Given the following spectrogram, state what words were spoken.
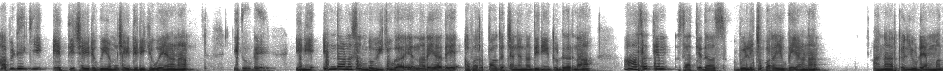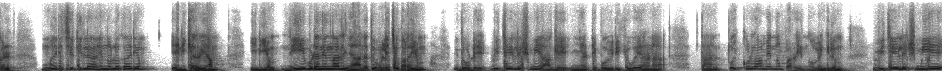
അവിടേക്ക് എത്തിച്ചേരുകയും ചെയ്തിരിക്കുകയാണ്. ഇതോടെ ഇനി എന്താണ് സംഭവിക്കുക എന്നറിയാതെ അവർ പകച്ചു നിന്നതിനെ തുടർന്ന് ആ സത്യം സത്യദാസ് വിളിച്ചു പറയുകയാണ്. അനാർക്കലിയുടെ മകൾ മരിച്ചിട്ടില്ല എന്നുള്ള കാര്യം എനിക്കറിയാം. ഇനിയും നീ ഇവിടെ നിന്നാൽ ഞാനത് വിളിച്ചു പറയും. ഇതോടെ വിജയലക്ഷ്മി ആകെ ഞെട്ടിപ്പോയിരിക്കുകയാണ്. താൻ പൊയ്ക്കൊള്ളാമെന്ന് പറയുന്നുവെങ്കിലും വിജയലക്ഷ്മിയെ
